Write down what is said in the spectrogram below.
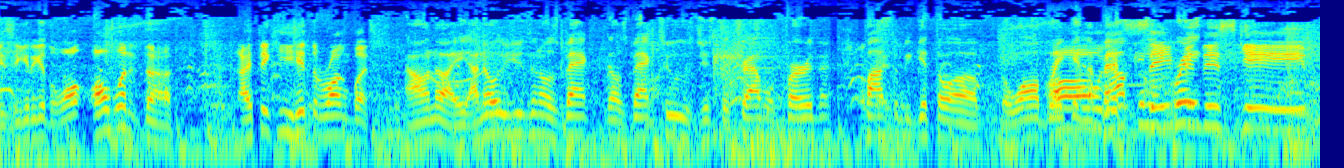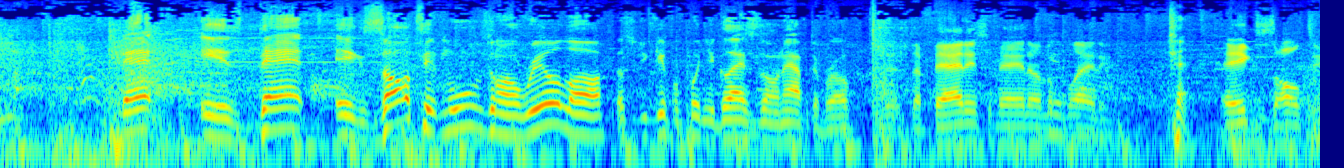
Is he going to get the wall? Oh, what the... I think he hit the wrong button. I don't know. I know he's using those back those back twos just to travel further, possibly get the uh, the wall break and oh, the that's balcony safe break. this game. That is that exalted moves on Real Law. That's what you get for putting your glasses on after, bro. The, the baddest man on the planet. Exalted.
